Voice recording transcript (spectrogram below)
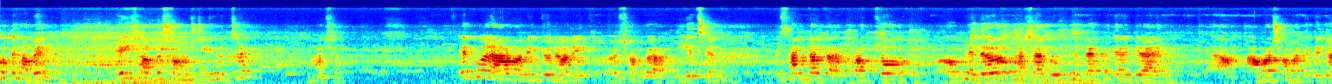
হতে হবে। এই শব্দ সমষ্টি হচ্ছে ভাষা। এরপর আরও অনেকজনে অনেক সংজ্ঞা দিয়েছেন। সান্তাল পাত্র ভেদেও ভাষার রূপভেদ দেখা যায় যায় আমার সমাজে যেটা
